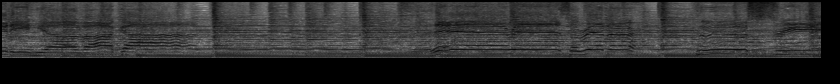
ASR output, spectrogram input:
City of our God. There is a river whose streams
